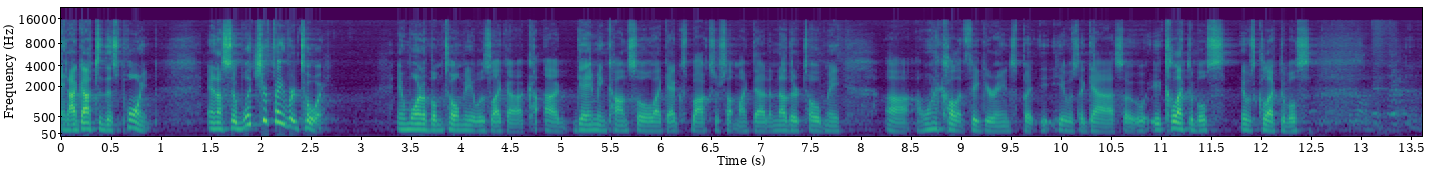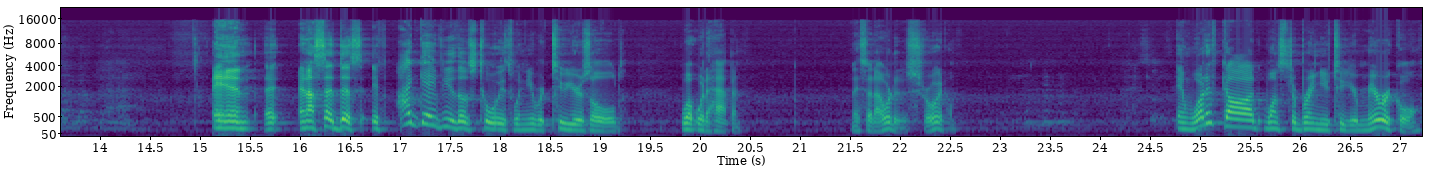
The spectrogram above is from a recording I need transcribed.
And I got to this point, and I said, what's your favorite toy? And one of them told me it was like a, a gaming console, like Xbox or something like that. Another told me uh, I want to call it figurines, but it, it was a guy, so it, collectibles. It was collectibles. And, uh, and I said this if I gave you those toys when you were two years old, what would have happened? they said, I would have destroyed them. And what if God wants to bring you to your miracle,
